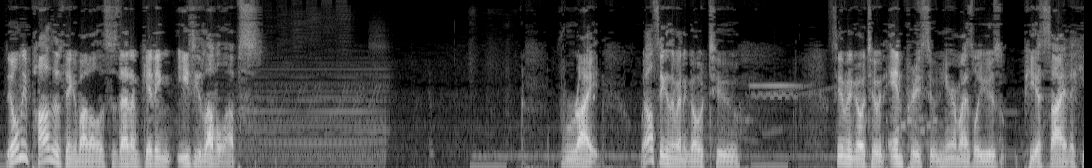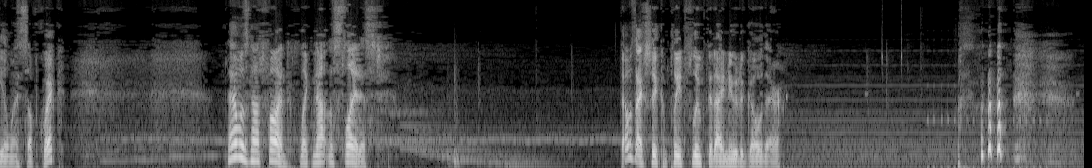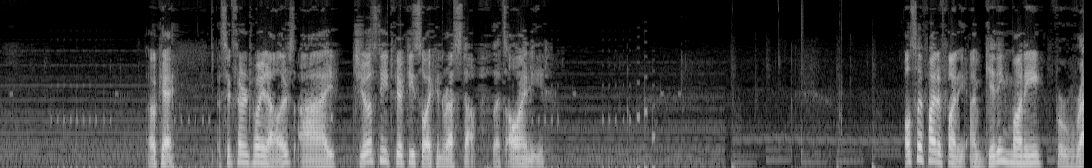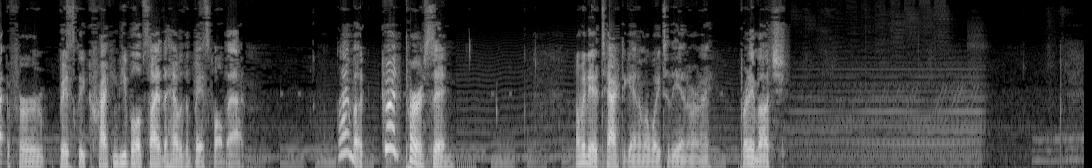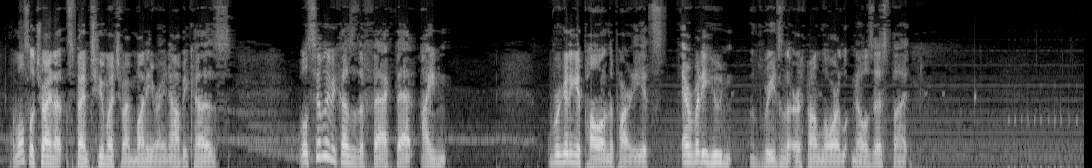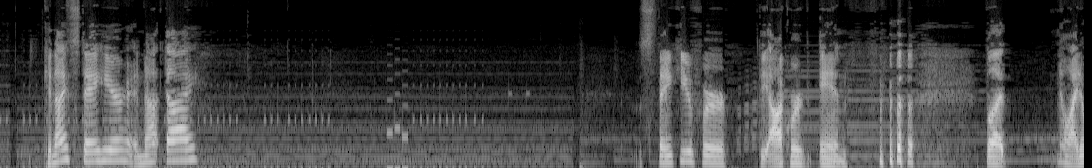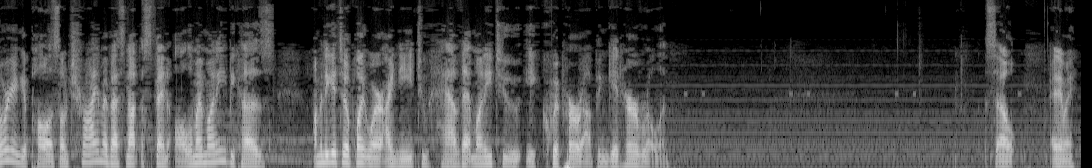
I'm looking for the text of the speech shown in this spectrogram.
The only positive thing about all this is that I'm getting easy level ups. Right. Well, seeing as I'm going to go to... See, I'm going to go to an end pretty soon here. Might as well use PSI to heal myself quick. That was not fun. Like, not in the slightest. That was actually a complete fluke that I knew to go there. okay. $620. I just need 50 so I can rest up. That's all I need. Also, I find it funny. I'm getting money for for basically cracking people upside the head with a baseball bat. I'm a good person. I'm gonna get attacked again on my way to the inn, aren't I? Pretty much. I'm also trying not to spend too much of my money right now because, well, simply because of the fact that I, we're gonna get Paul in the party. It's everybody who reads in the Earthbound lore knows this, but can I stay here and not die? Thank you for the awkward in. but, no, I know we're going to get Paula, so I'm trying my best not to spend all of my money because I'm going to get to a point where I need to have that money to equip her up and get her rolling. So, anyway,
